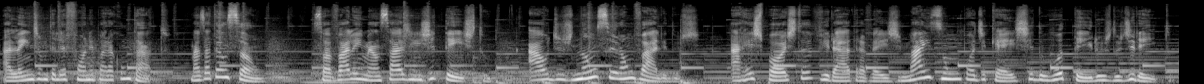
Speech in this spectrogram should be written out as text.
além de um telefone para contato. Mas atenção! Só valem mensagens de texto. Áudios não serão válidos. A resposta virá através de mais um podcast do Roteiros do Direito.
